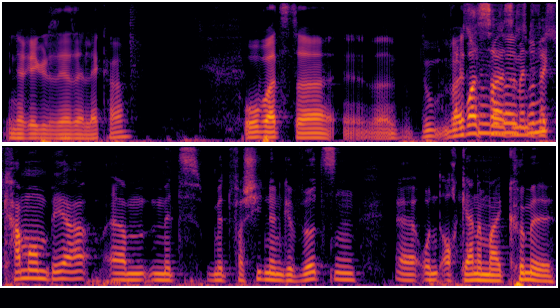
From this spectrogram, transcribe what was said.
in der Regel sehr, sehr lecker. Oberster, äh, du weißt Oberster schon, was ist im Endeffekt Camembert ähm, mit, mit verschiedenen Gewürzen äh, und auch gerne mal Kümmel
